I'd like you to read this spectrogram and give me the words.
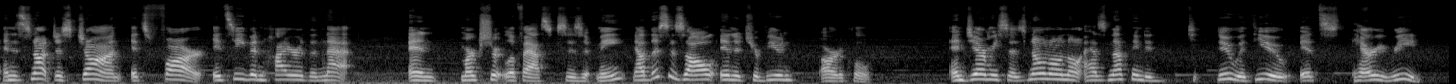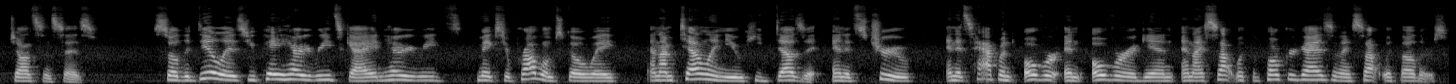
And it's not just John, it's far. It's even higher than that. And Mark Shurtleff asks, Is it me? Now, this is all in a Tribune article. And Jeremy says, No, no, no, it has nothing to do with you. It's Harry Reid, Johnson says. So the deal is you pay Harry Reid's guy, and Harry Reid makes your problems go away. And I'm telling you, he does it. And it's true and it's happened over and over again. And I saw it with the poker guys and I saw it with others.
